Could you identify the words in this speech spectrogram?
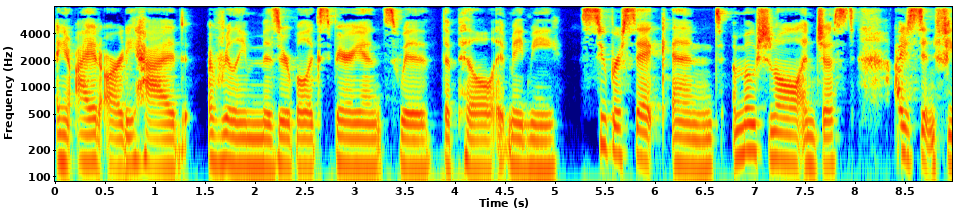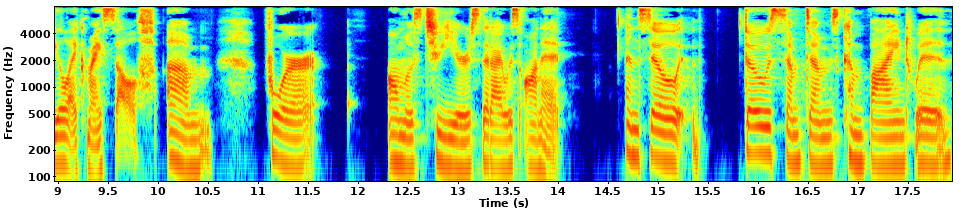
you know, I had already had a really miserable experience with the pill. It made me super sick and emotional and just I just didn't feel like myself um, for almost two years that I was on it. And so those symptoms combined with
